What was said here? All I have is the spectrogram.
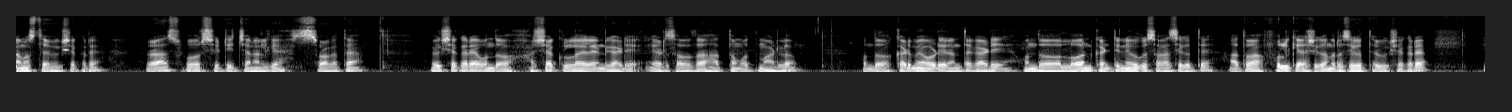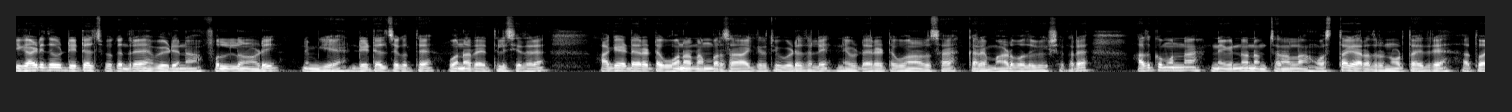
ನಮಸ್ತೆ ವೀಕ್ಷಕರೇ. ರಾಸ್ ಫೋರ್ ಸಿಟಿ ಚಾನಲ್ಗೆ ಸ್ವಾಗತ. ವೀಕ್ಷಕರೇ, ಒಂದು ಅಶೋಕ್ ಲೈಲ್ಯಾಂಡ್ ಗಾಡಿ ಎರಡು ಸಾವಿರದ ಹತ್ತೊಂಬತ್ತು ಮಾಡಲು, ಒಂದು ಕಡಿಮೆ ಓಡಿರೋಂಥ ಗಾಡಿ, ಒಂದು ಲೋನ್ ಕಂಟಿನ್ಯೂಗೂ ಸಹ ಸಿಗುತ್ತೆ, ಅಥವಾ ಫುಲ್ ಕ್ಯಾಶ್ಗಂದ್ರೂ ಸಿಗುತ್ತೆ ವೀಕ್ಷಕರೇ. ಈ ಗಾಡಿದು ಡೀಟೇಲ್ಸ್ ಬೇಕಂದರೆ, ವೀಡಿಯೋನ ಫುಲ್ಲು ನೋಡಿ, ನಿಮಗೆ ಡೀಟೇಲ್ಸ್ ಸಿಗುತ್ತೆ ಓನರ್ ತಿಳಿಸಿದ್ದಾರೆ. ಹಾಗೆ ಡೈರೆಕ್ಟಾಗಿ ಓನರ್ ನಂಬರ್ ಸಹ ಆಗಿರ್ತೀವಿ ವಿಡಿಯೋದಲ್ಲಿ. ನೀವು ಡೈರೆಕ್ಟಾಗಿ ಓನರು ಸಹ ಕರೆ ಮಾಡ್ಬೋದು ವೀಕ್ಷಕರೇ. ಅದಕ್ಕೂ ಮುನ್ನ ನೀವು ಇನ್ನೂ ನಮ್ಮ ಚಾನಲ್ನ ಹೊಸ್ದಾಗಿ ಯಾರಾದರೂ ನೋಡ್ತಾ ಇದ್ರೆ ಅಥವಾ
